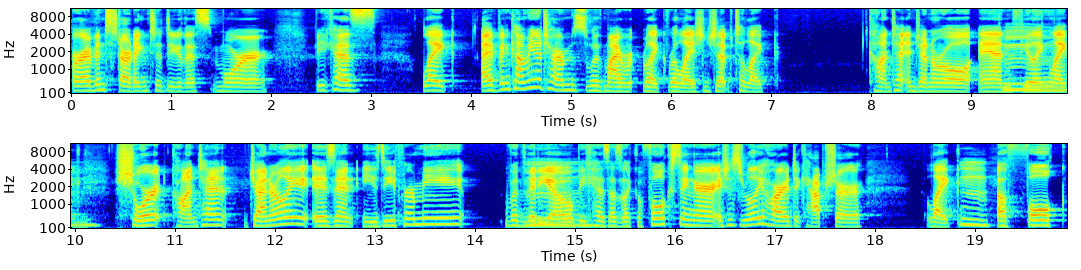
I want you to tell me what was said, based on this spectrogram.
or I've been starting to do this more because like I've been coming to terms with my like relationship to like content in general and feeling like short content generally isn't easy for me with video because as like a folk singer it's just really hard to capture like a folk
